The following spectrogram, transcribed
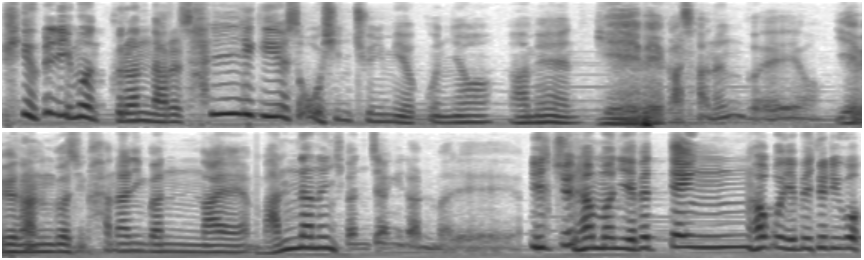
피 흘림은 그런 나를 살리기 위해서 오신 주님이었군요. 아멘. 예배가 사는 거예요. 예배라는 것이 하나님과 나의 만나는 현장이란 말이에요. 일주일에 한 번 예배 땡 하고 예배 드리고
